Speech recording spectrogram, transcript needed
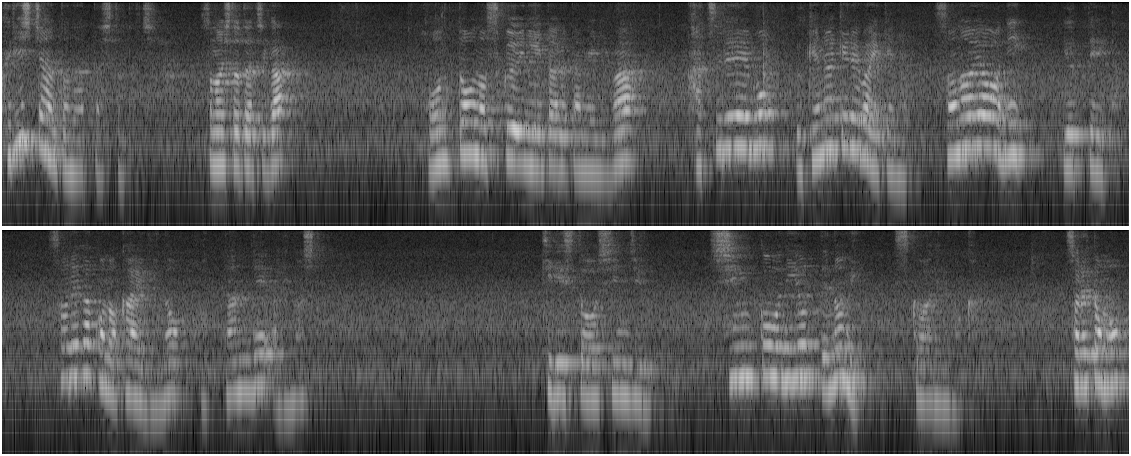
クリスチャンとなった人たちその人たちが本当の救いに至るためには割礼も受けなければいけないそのように言っていた。それがこの会議の発端でありました。キリストを信じる。信仰によってのみ救われるのか。それとも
